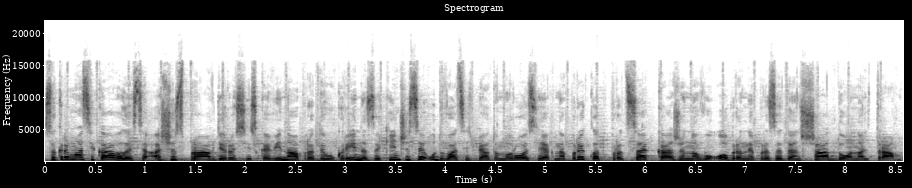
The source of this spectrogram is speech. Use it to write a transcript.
Зокрема, цікавилися, а чи справді російська війна проти України закінчиться у 25-му році, як, наприклад, про це каже новообраний президент США Дональд Трамп.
